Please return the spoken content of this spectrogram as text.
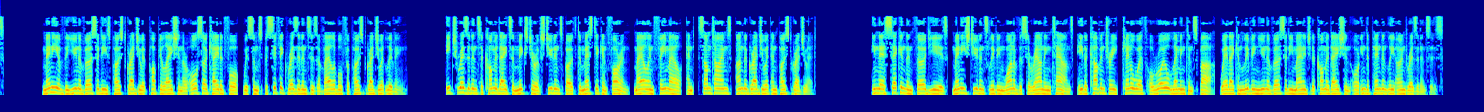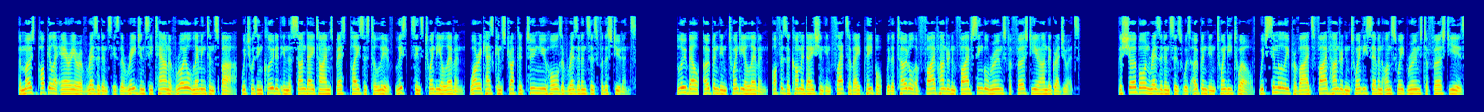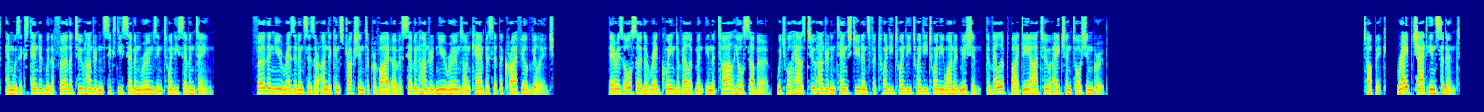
Many of the university's postgraduate population are also catered for, with some specific residences available for postgraduate living. Each residence accommodates a mixture of students both domestic and foreign, male and female, and, sometimes, undergraduate and postgraduate. In their second and third years, many students live in one of the surrounding towns, either Coventry, Kenilworth or Royal Leamington Spa, where they can live in university-managed accommodation or independently owned residences. The most popular area of residence is the Regency town of Royal Leamington Spa, which was included in the Sunday Times Best Places to Live list. Since 2011, Warwick has constructed two new halls of residences for the students. Bluebell, opened in 2011, offers accommodation in flats of eight people, with a total of 505 single rooms for first-year undergraduates. The Sherborne Residences was opened in 2012, which similarly provides 527 ensuite rooms to first years, and was extended with a further 267 rooms in 2017. Further new residences are under construction to provide over 700 new rooms on campus at the Cryfield Village. There is also the Red Queen development in the Tile Hill suburb, which will house 210 students for 2020-2021 admission, developed by DR2H and Torsion Group. Topic: Rape chat incident.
